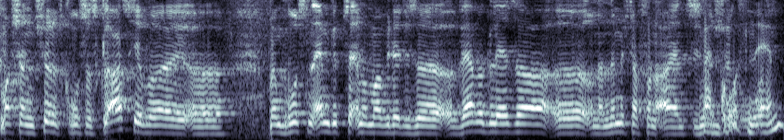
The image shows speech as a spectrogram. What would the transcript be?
Mach schon ein schönes großes Glas hier bei äh, beim großen M gibt es ja immer mal wieder diese Werbegläser äh, und dann nehme ich davon eins. Die sind Beim großen groß. M?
